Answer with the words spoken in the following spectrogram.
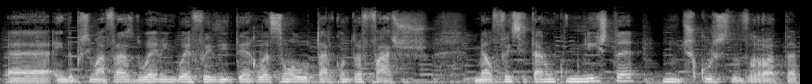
Uh, ainda por cima, a frase do Hemingway foi dita em relação a lutar contra fachos. Mel foi citar um comunista no discurso de derrota,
